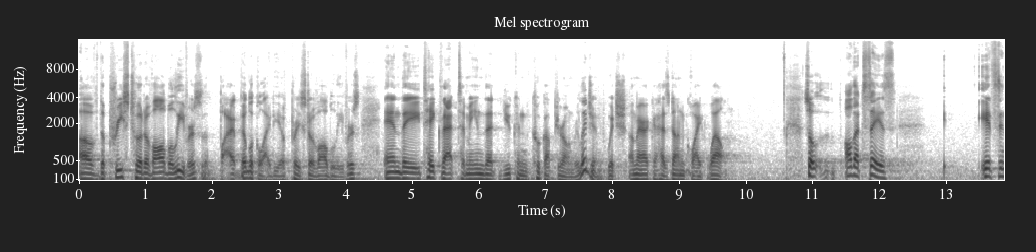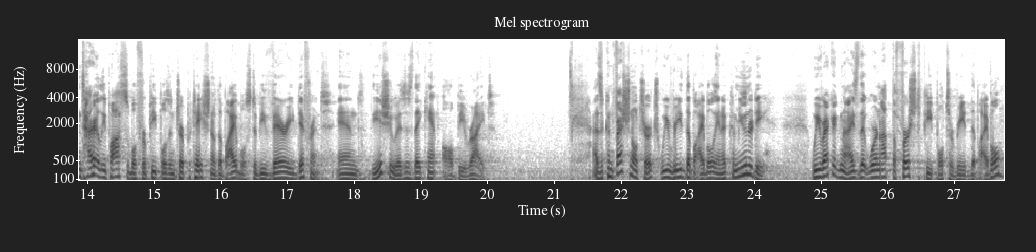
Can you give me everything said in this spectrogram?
of the priesthood of all believers, the biblical idea of priesthood of all believers, and they take that to mean that you can cook up your own religion, which America has done quite well. So, all that to say is, it's entirely possible for people's interpretation of the Bibles to be very different, and the issue is, is they can't all be right. As a confessional church, we read the Bible in a community. We recognize that we're not the first people to read the Bible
